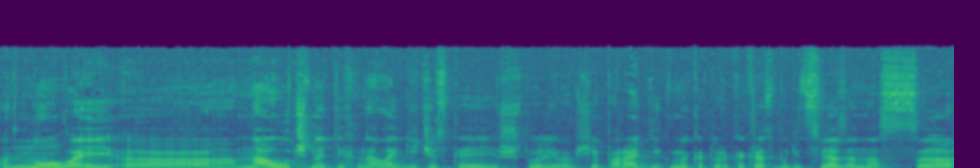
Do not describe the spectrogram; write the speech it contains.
новой э, научно-технологической, что ли, вообще парадигмы, которая как раз будет связана с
